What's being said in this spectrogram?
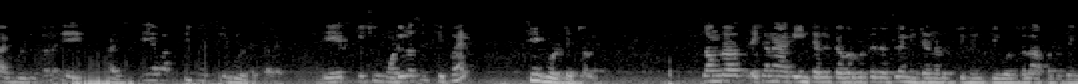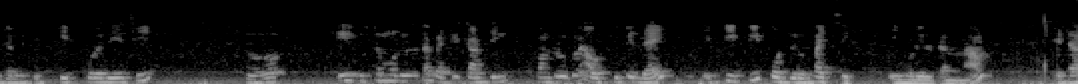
ফাইভ চলে এ ফাইভ এ আবার থ্রি ভোল্টে চলে। এর কিছু আছে থ্রি ভোল্টে চলে। তো আমরা এখানে আগে ইন্টারনেট ব্যবহার করতে চাইছিলাম থ্রি চলে, আপাতত করে দিয়েছি। তো এই ব্যাটারি চার্জিং কন্ট্রোল করে দেয় ফোর জিরো ফাইভ সিক্স এই নাম। এটা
